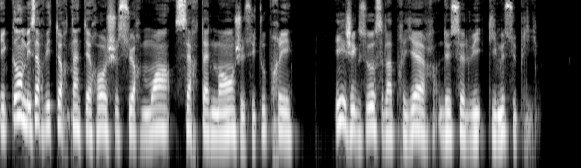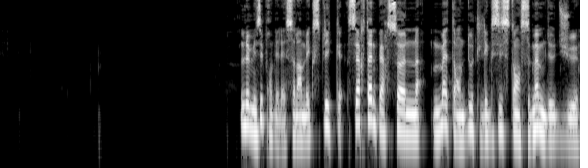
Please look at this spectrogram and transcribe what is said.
Et quand mes serviteurs t'interrogent sur moi, certainement je suis tout prêt et j'exauce la prière de celui qui me supplie. Le Messie premier explique certaines personnes mettent en doute l'existence même de Dieu.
